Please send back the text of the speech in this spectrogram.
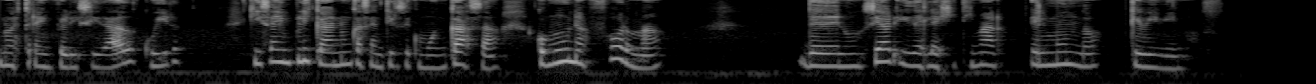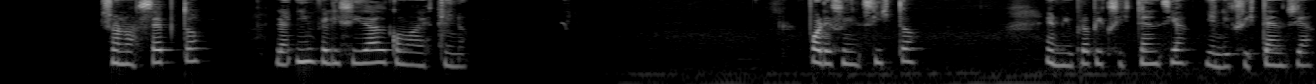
nuestra infelicidad queer quizá implica nunca sentirse como en casa, como una forma de denunciar y deslegitimar el mundo que vivimos. Yo no acepto la infelicidad como destino. Por eso insisto en mi propia existencia y en la existencia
